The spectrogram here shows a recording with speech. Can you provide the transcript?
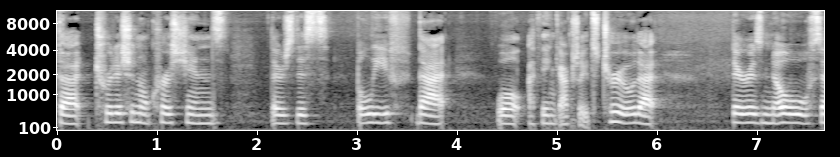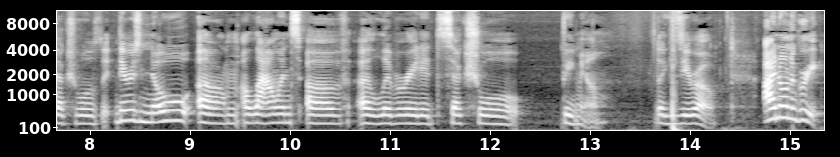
that traditional Christians there's this belief that well, I think actually it's true that there is no sexual there is no um, allowance of a liberated sexual female like zero. I don't agree.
